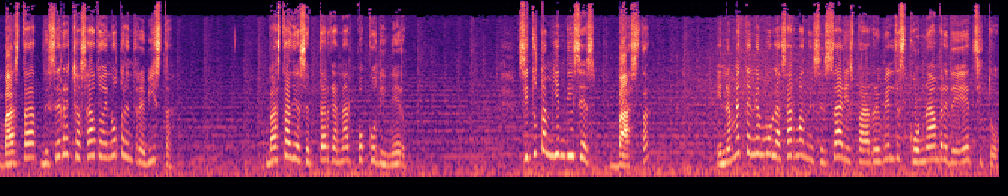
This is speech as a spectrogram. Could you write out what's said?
Basta de ser rechazado en otra entrevista. Basta de aceptar ganar poco dinero. Si tú también dices, basta, en AME tenemos las armas necesarias para rebeldes con hambre de éxito,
